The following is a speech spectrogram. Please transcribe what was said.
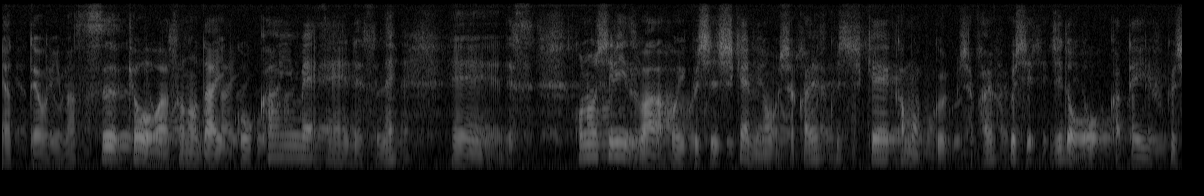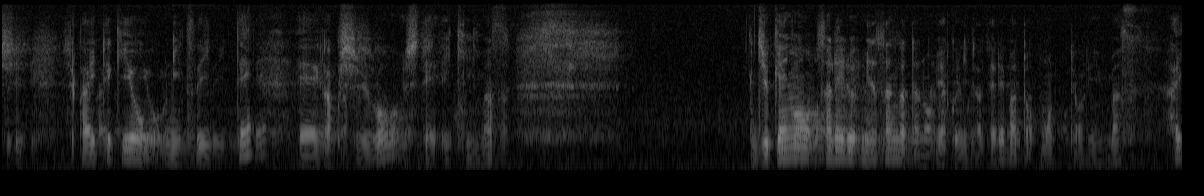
やっております。今日はその第5回目ですね、えー、です。このシリーズは保育士試験の社会福祉系科目社会福祉児童家庭福祉社会的用語について、えー、学習をしていきます。受験をされる皆さん方の役に立てればと思っております。はい、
